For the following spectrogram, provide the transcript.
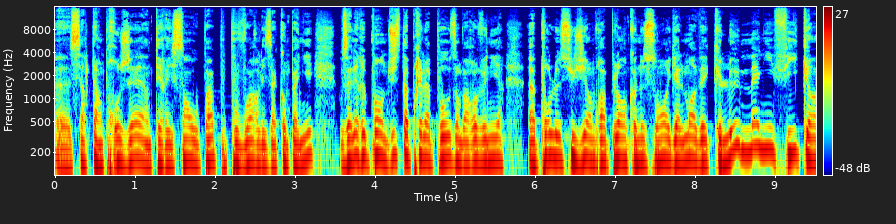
euh, certains projets intéressants ou pas pour pouvoir les accompagner? Vous allez répondre juste après la pause. On va revenir euh, pour le sujet en vous rappelant que nous serons également avec le magnifique euh,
